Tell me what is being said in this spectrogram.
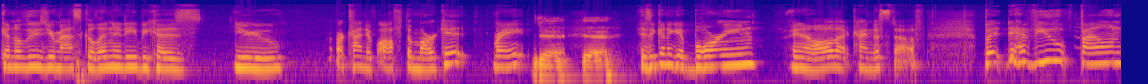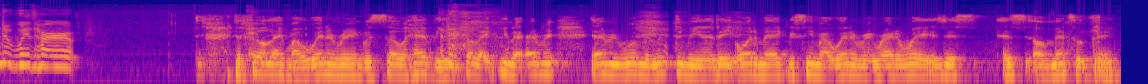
gonna lose your masculinity because you are kind of off the market, right? Yeah, yeah. Is it gonna get boring? You know, all that kind of stuff. But have you found with her? It felt like my wedding ring was so heavy. It felt like you know every every woman looked at me and they automatically see my wedding ring right away. It's just it's a mental thing.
